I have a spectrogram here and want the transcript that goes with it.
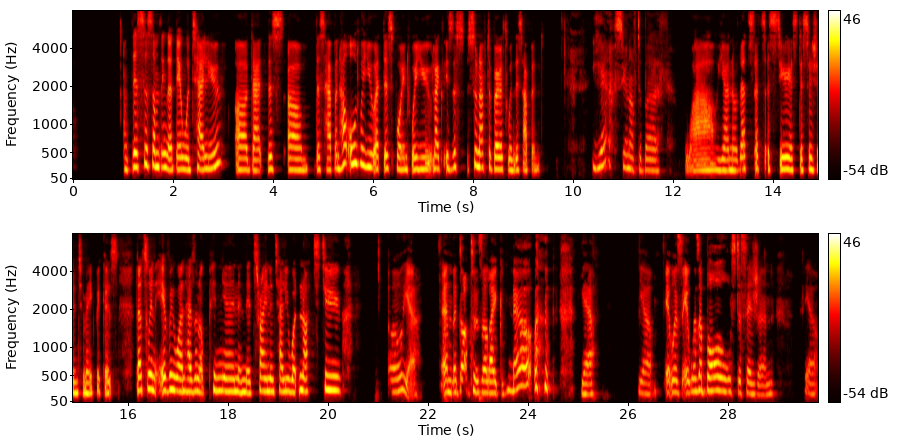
this is something that they would tell you uh, that this um, this happened. How old were you at this point? Were you like, is this soon after birth when this happened? Yeah, soon after birth. Wow. Yeah, no, that's that's a serious decision to make because that's when everyone has an opinion and they're trying to tell you what not to do. Oh yeah. And the doctors are like, "No." yeah. Yeah. It was it was a bold decision. Yeah.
